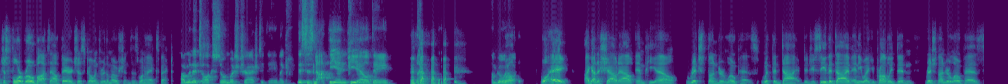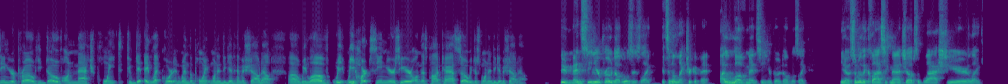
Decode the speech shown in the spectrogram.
just four robots out there just going through the motions is what I expect. I'm gonna talk so much trash to Dane. Like this is not the NPL, Dane. I'm going. well, well, hey, I got to shout out MPL Rich Thunder Lopez with the dive. Did you see the dive? Anyway, you probably didn't. Rich Thunder Lopez, senior pro, he dove on match point to get a let cord and win the point. Wanted to give him a shout out. Uh, we love we we heart seniors here on this podcast, so we just wanted to give a shout out. dude men's senior pro doubles is like it's an electric event i love men's senior pro doubles like you know some of the classic matchups of last year like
